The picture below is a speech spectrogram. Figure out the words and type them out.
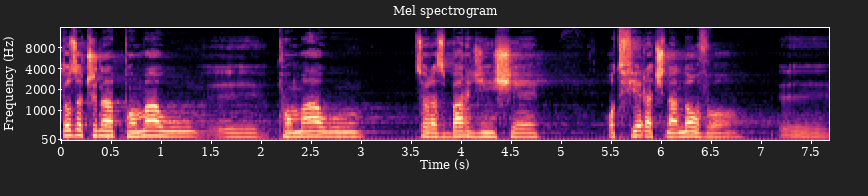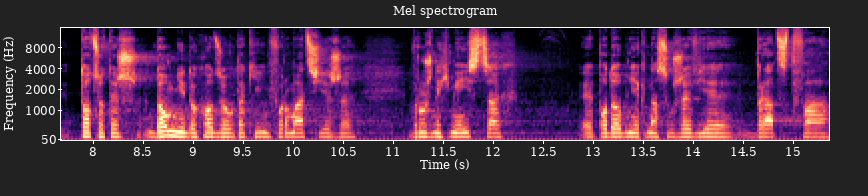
to zaczyna pomału, y, pomału coraz bardziej się otwierać na nowo. Y, To, co też do mnie dochodzą takie informacje, że w różnych miejscach, y, podobnie jak na Służewie, bractwa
